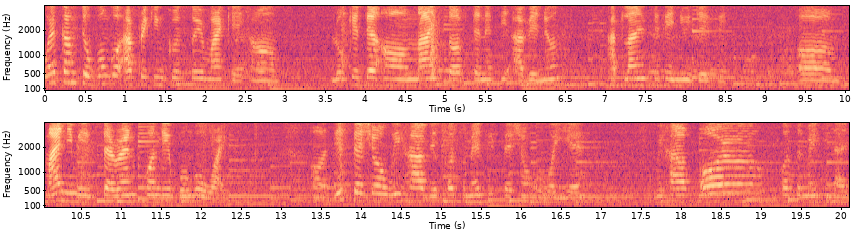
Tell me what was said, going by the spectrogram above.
Welcome to Bongo African Grocery Market, um, located on 9 South Tennessee Avenue, Atlantic City, New Jersey. Um, my name is Seren Conde Bongo Wife. Uh, this session we have the cosmetic session over here. We have all cosmetic that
